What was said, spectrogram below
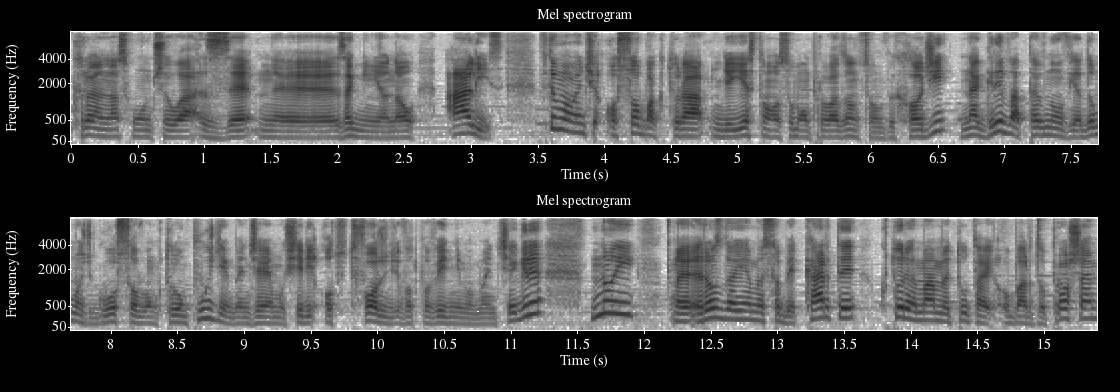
która nas łączyła z e, zaginioną Alice. W tym momencie osoba, która jest tą osobą prowadzącą, wychodzi, nagrywa pewną wiadomość głosową, którą później będziemy musieli odtworzyć w odpowiednim momencie gry. No i e, rozdajemy sobie karty, które mamy tutaj, o bardzo proszę.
